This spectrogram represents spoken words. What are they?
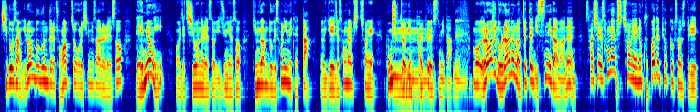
지도상 이런 부분들을 종합적으로 심사를 해서 4 명이 어 이제 지원을 해서 이 중에서 김 감독이 선임이 됐다. 이게 이제 성남시청의 공식적인 음. 발표였습니다. 네. 뭐 여러 가지 논란은 어쨌든 있습니다만은 사실 성남시청에는 국가대표급 선수들이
